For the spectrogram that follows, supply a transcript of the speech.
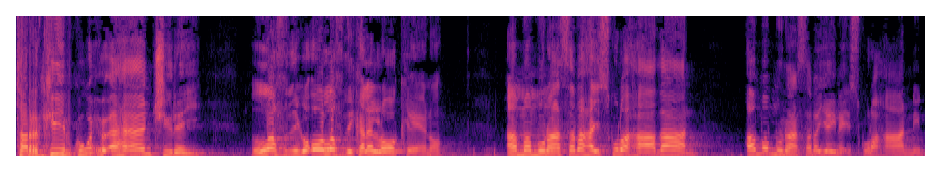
tarkiibku wuxuu ahaan jiray lafdiga oo lafdi kale loo keeno. Ama munaasabaha isku lahaadaan ama munaasabo yayna isku lahaanin.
